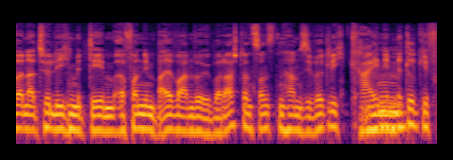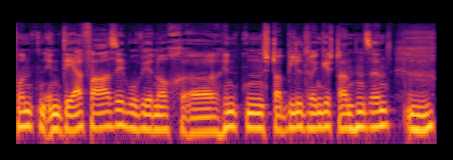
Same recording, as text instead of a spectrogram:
wir natürlich mit dem, äh, von dem Ball waren wir überrascht. Ansonsten haben sie wirklich keine mhm. Mittel gefunden in der Phase, wo wir noch äh, hinten stabil drin gestanden sind. Mhm.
